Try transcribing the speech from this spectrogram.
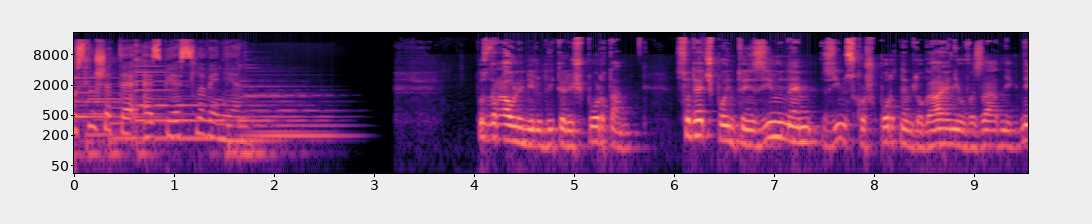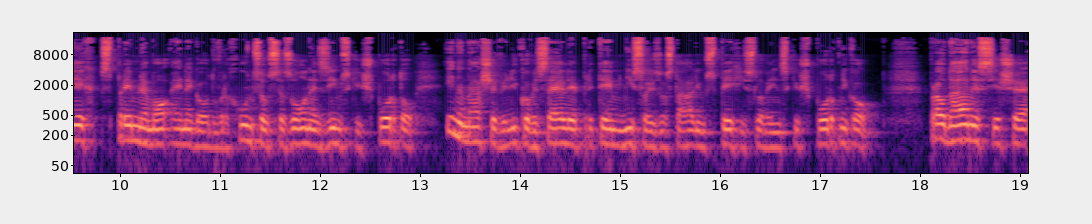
Poslušate SBS Slovenije. Pozdravljeni, ljubitelji športa. Sodeč po intenzivnem zimsko-športnem dogajanju v zadnjih dneh, spremljamo enega od vrhuncev sezone zimskih športov in na naše veliko veselje pri tem niso izostali uspehi slovenskih športnikov. Prav danes je še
